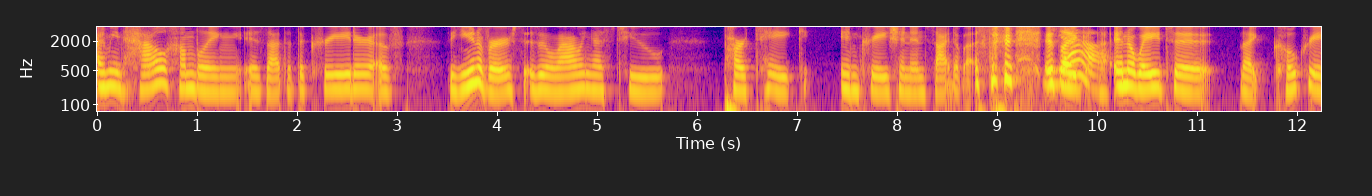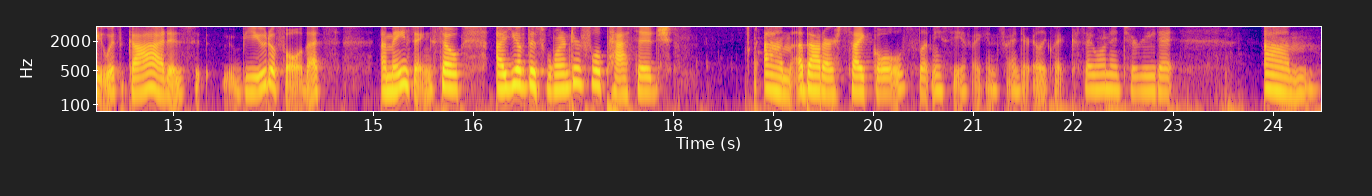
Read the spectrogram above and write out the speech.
I mean, how humbling is that that the creator of the universe is allowing us to partake in creation inside of us. it's yeah. like in a way to like co-create with God is beautiful. That's amazing. So uh, you have this wonderful passage um, about our cycles. Let me see if I can find it really quick because I wanted to read it. Um,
